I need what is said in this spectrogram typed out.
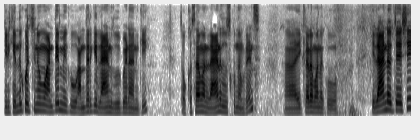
వీడికి ఎందుకు వచ్చినాము అంటే మీకు అందరికీ ల్యాండ్ చూపించడానికి. సో ఒక్కసారి మన ల్యాండ్ చూసుకుందాం ఫ్రెండ్స్. ఇక్కడ మనకు ఈ ల్యాండ్ వచ్చేసి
